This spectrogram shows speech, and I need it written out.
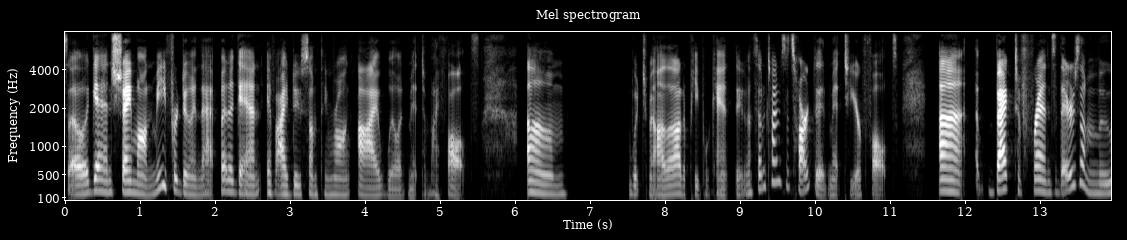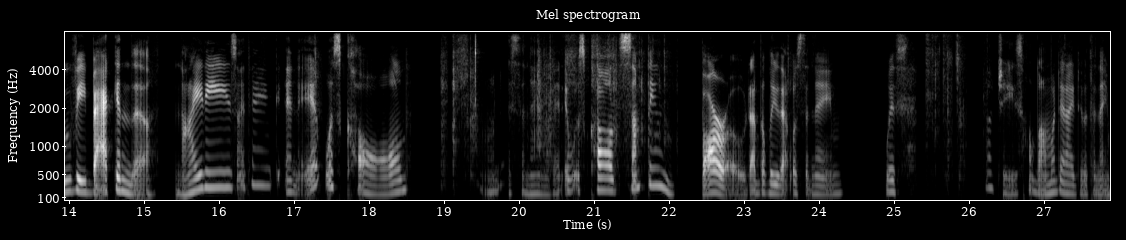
So, again, shame on me for doing that. But again, if I do something wrong, I will admit to my faults, um, which a lot of people can't do. And sometimes it's hard to admit to your faults. Uh, back to Friends, there's a movie back in the 90s, I think, and it was called, what is the name of it? It was called Something Borrowed. I believe that was the name with Oh, geez. Hold on. What did I do with the name?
